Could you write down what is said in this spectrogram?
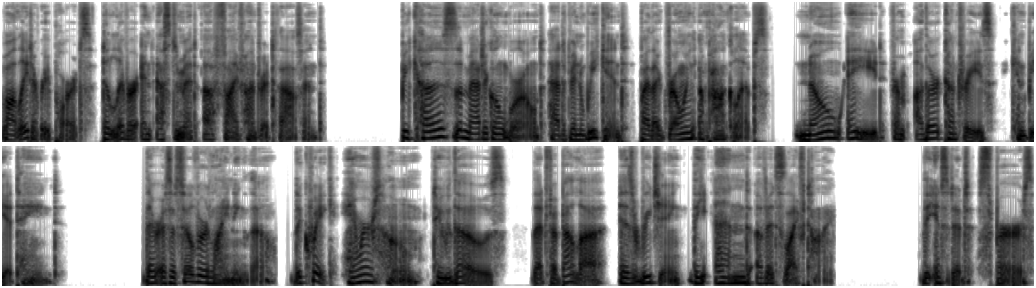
while later reports deliver an estimate of 500,000. Because the magical world had been weakened by the growing apocalypse, no aid from other countries can be attained. There is a silver lining, though. The quake hammers home to those that Fabella is reaching the end of its lifetime. The incident spurs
